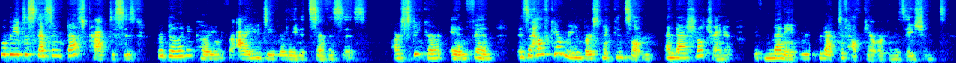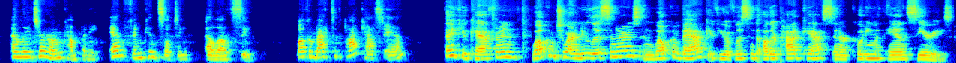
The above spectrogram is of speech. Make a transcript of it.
we'll be discussing best practices for billing and coding for IUD related services. Our speaker, Ann Finn, is a healthcare reimbursement consultant and national trainer with many reproductive healthcare organizations and leads her own company, Ann Finn Consulting, LLC. Welcome back to the podcast, Ann. Thank you, Catherine. Welcome to our new listeners, and welcome back if you have listened to other podcasts in our Coding with Ann series.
